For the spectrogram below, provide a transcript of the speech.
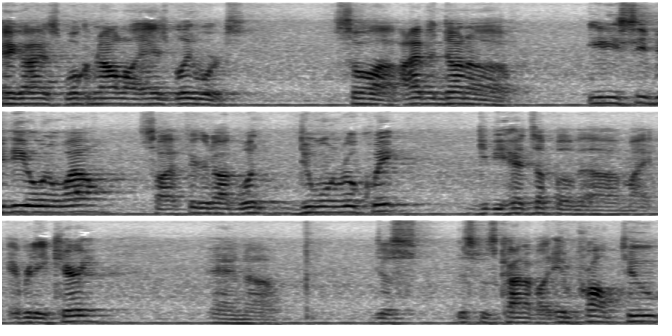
Hey guys, welcome to Outlaw Edge Blade Works. So uh, I haven't done a EDC video in a while, so I figured I'd do one real quick, give you heads up of uh, my everyday carry, and uh, just this was kind of an impromptu.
